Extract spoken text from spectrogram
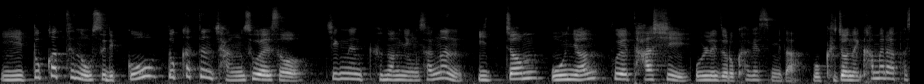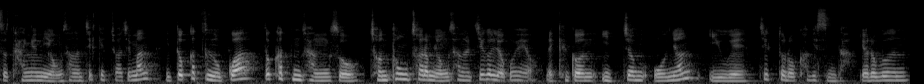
이 똑같은 옷을 입고 똑같은 장소에서 찍는 근황 영상은 2.5년 후에 다시 올리도록 하겠습니다. 뭐 그 전에 카메라 앞에서 당연히 영상은 찍겠죠. 하지만 이 똑같은 옷과 똑같은 장소, 전통처럼 영상을 찍으려고 해요. 네, 그건 2.5년 이후에 찍도록 하겠습니다. 여러분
